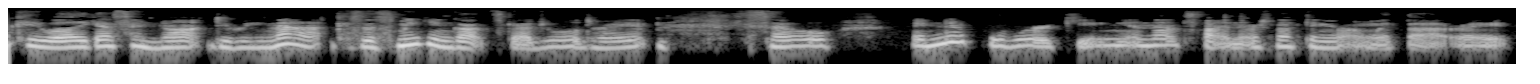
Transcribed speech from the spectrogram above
okay, well, I guess I'm not doing that because this meeting got scheduled, right? So I ended up working, and that's fine. There's nothing wrong with that, right?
